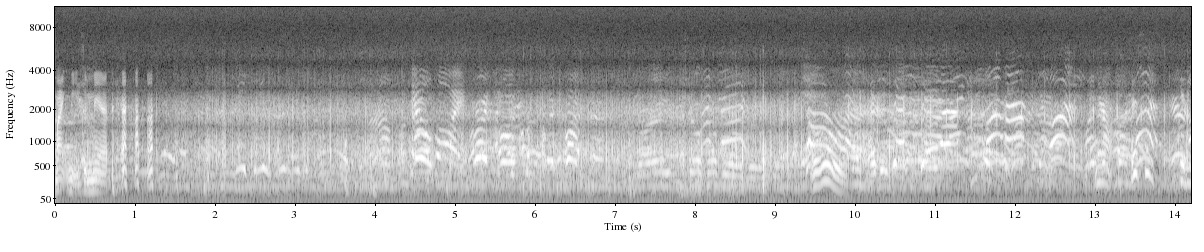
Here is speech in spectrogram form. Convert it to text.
Mike needs a mitt. Cowboy. Ooh. This is getting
